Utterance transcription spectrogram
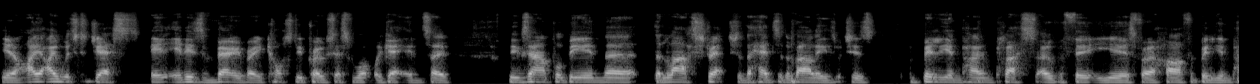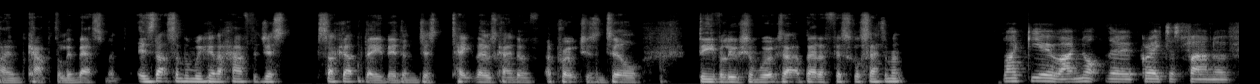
you know, I, I would suggest it, it is a very, very costly process for what we're getting. So, the example being the the last stretch of the heads of the valleys, which is a billion pound plus over 30 years for a half a billion pound capital investment. Is that something we're going to have to just suck up, David, and just take those kind of approaches until devolution works out a better fiscal settlement? Like you, I'm not the greatest fan of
